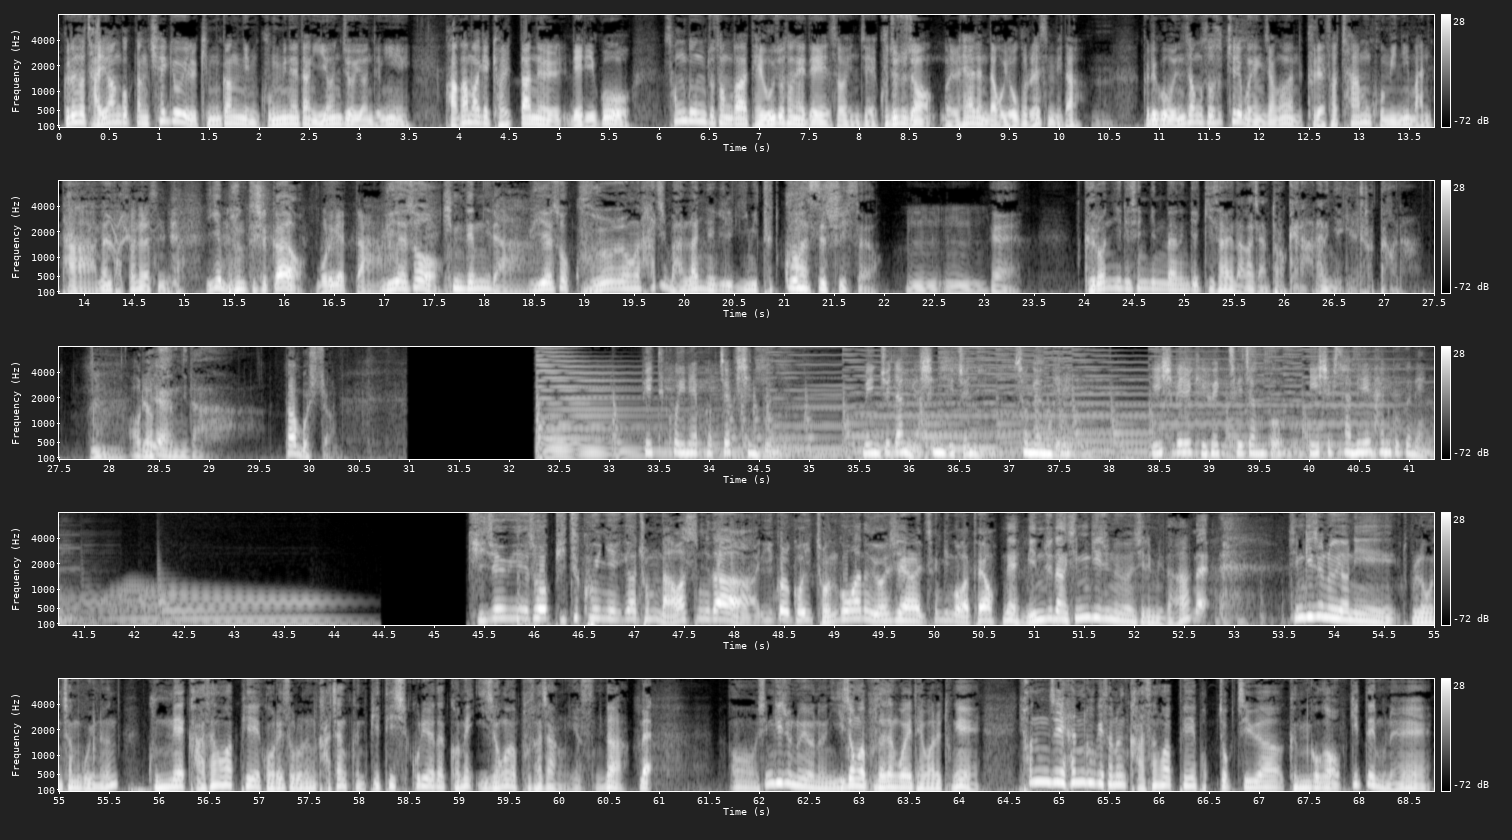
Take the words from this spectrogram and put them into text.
그래서 자유한국당 최교일, 김강림, 국민의당 이현주 의원 등이 과감하게 결단을 내리고 성동조선과 대우조선에 대해서 이제 구조조정을 해야 된다고 요구를 했습니다. 음. 그리고 은성수 수출입 은행장은 그래서 참 고민이 많다는 답변을 했습니다. 이게 무슨 뜻일까요? 모르겠다. 위에서 힘듭니다. 위에서 구조조정을 하지 말란 얘기를 이미 듣고 왔을 수 있어요. 음, 음, 예. 그런 일이 생긴다는 게 기사에 나가지 않도록 해라라는 얘기를 들었다거나. 음. 어렵습니다. 다음 보시죠. 비트코인의 법적 신분 민주당 심기준, 송영길 20일 기획재정부 23일 한국은행 기재위에서 비트코인 얘기가 좀 나왔습니다. 이걸 거의 전공하는 의원실이 하나 생긴 것 같아요. 네, 민주당 심기준 의원실입니다. 네. 심기준 의원이 불러온 참고인은 국내 가상화폐 거래소로는 가장 큰 BTC 코리아닷컴의 이정화 부사장이었습니다. 네. 어, 심기준 의원은 이정화 부사장과의 대화를 통해 현재 한국에서는 가상화폐의 법적 지위와 근거가 없기 때문에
